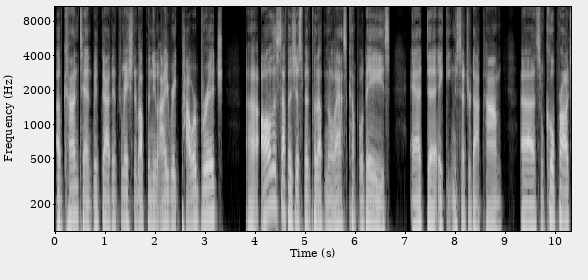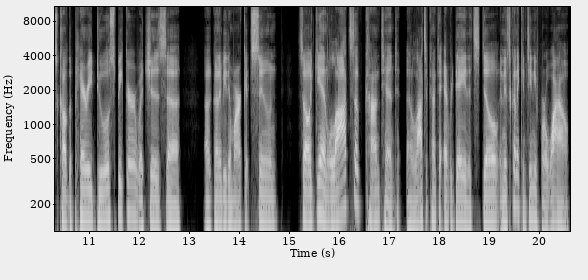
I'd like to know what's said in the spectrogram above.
of content. We've got information about the new iRig Power Bridge. Uh, all this stuff has just been put up in the last couple days at, uh. Uh, some cool products called the Perry Duo Speaker, which is uh, uh, going to be to market soon. So again, lots of content, uh, lots of content every day that's still, and it's going to continue for a while.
